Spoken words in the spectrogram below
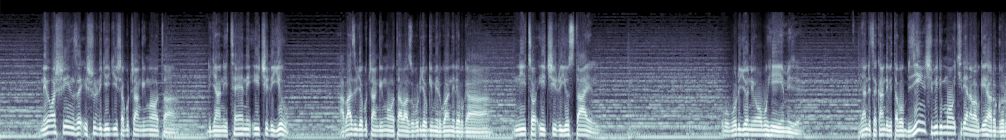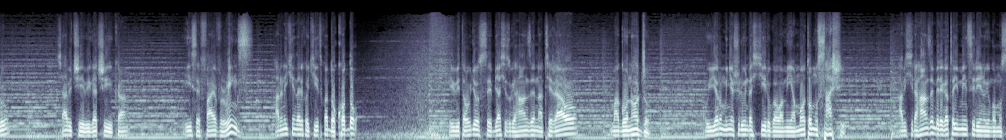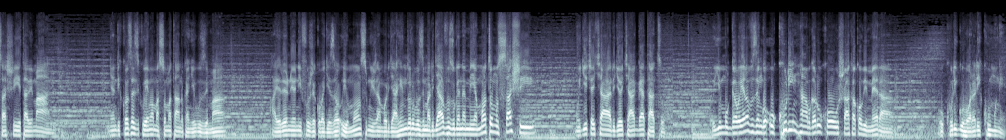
ni we washinze ishuri ryigisha gucanga inkota. Rya niteni ichiriyu abazi ibyo gucanga inkota bazi uburyo bw'imirwanire bwa nito ichiriyu style. Ubu buryo niwo buhimbye yanditse kandi ibitabo byinshi birimo kiriya nababwiye haruguru. Cyabiciye bigacika. Yise five rings. Hari n'ikindi ariko cyitwa dokodo. Ibi bitabo byose byashyizwe hanze na terao magonojo. Uyu yari umunyeshuri w'indashyikirwa wa miyamoto musashi. Abishyira hanze mbere gato y'iminsi irindwi ngo musashi yitaba imana. Inyandiko ze zikubiyemo amasomo atandukanye y'ubuzima. Ayo rero niyo nifuje kubagezaho uyu munsi mu ijambo ryahindura ubuzima ryavuzwe na miyamoto musashi mu gice cyaryo cya gatatu. Uyu mugabo yaravuze ngo ukuri ntabwo ari uko ushaka ko bimera. Ukuri guhora ari kumwe.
